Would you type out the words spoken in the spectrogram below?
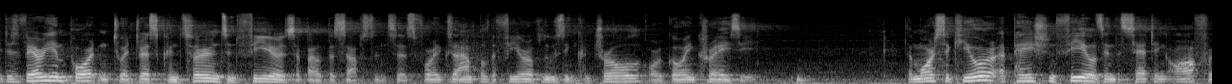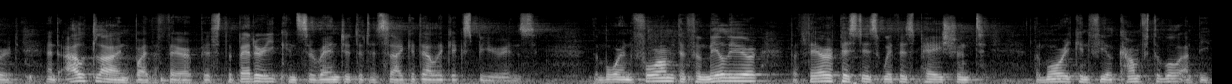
It is very important to address concerns and fears about the substances, for example, the fear of losing control or going crazy. The more secure a patient feels in the setting offered and outlined by the therapist, the better he can surrender to the psychedelic experience. The more informed and familiar the therapist is with his patient, the more he can feel comfortable and be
